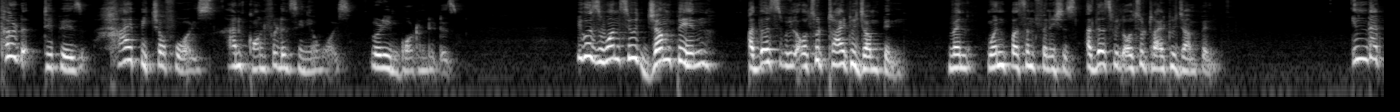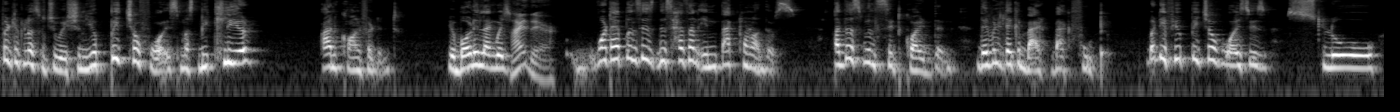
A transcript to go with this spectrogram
Third tip is high pitch of voice and confidence in your voice. Very important it is. Because once you jump in, others will also try to jump in. When one person finishes, others will also try to jump in. In that particular situation, your pitch of voice must be clear and confident. Your body language. Hi there. What happens is this has an impact on others. Others will sit quiet then. They will take a back, back foot. But if your pitch of voice is slow,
